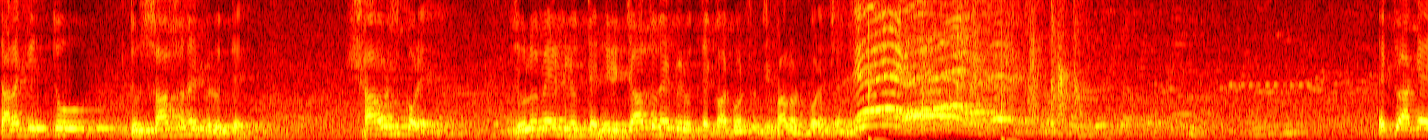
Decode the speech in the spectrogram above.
তারা কিন্তু দুঃশাসনের বিরুদ্ধে সাহস করে জুলুমের বিরুদ্ধে নির্যাতনের বিরুদ্ধে কর্মসূচি পালন করেছেন। একটু আগে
